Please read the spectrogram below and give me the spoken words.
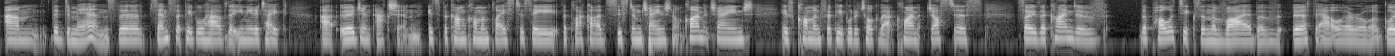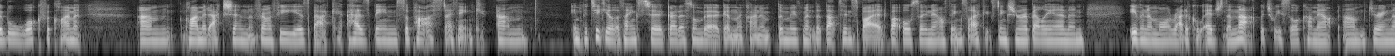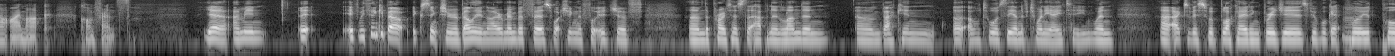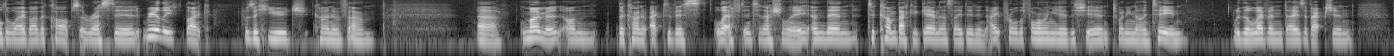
um, the demands, the sense that people have that you need to take uh, urgent action. It's become commonplace to see the placards system change, not climate change. It's common for people to talk about climate justice. So the kind of the politics and the vibe of Earth Hour or Global Walk for Climate um, climate action from a few years back has been surpassed. I think, um, in particular, thanks to Greta Thunberg and the kind of the movement that that's inspired, but also now things like Extinction Rebellion and even a more radical edge than that, which we saw come out um, during the IMARC conference. yeah. I mean, it, if we think about Extinction Rebellion, I remember first watching the footage of um, the protests that happened in London um, back in uh, towards the end of 2018 when uh, activists were blockading bridges, people get pulled, pulled away by the cops, arrested. Really, like, was a huge kind of um, uh, moment on the kind of activist left internationally, and then to come back again as they did in April the following year, this year in 2019, with 11 days of action,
